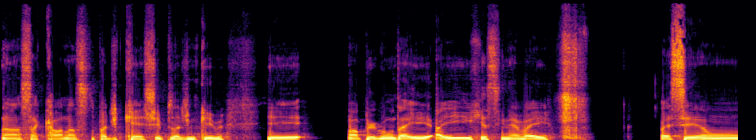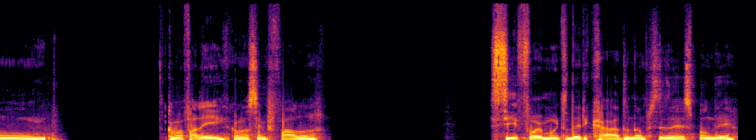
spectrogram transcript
na nossa cala, nosso podcast, episódio incrível. E uma pergunta aí, aí que assim, né, vai. Vai ser um. Como eu falei, como eu sempre falo. Se for muito delicado, não precisa responder.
